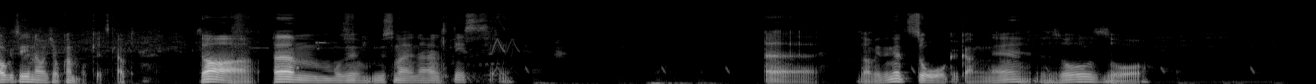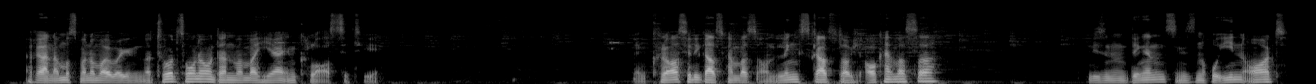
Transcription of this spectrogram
Auch gesehen, aber ich habe keinen Bock jetzt gehabt. So, ähm, müssen wir als nächstes sehen. Äh, so, wir sind jetzt so gegangen, ne? So, so. Ach ja, da muss man noch mal über die Naturzone und dann waren wir hier in Claw City. In Claw City gab es kein Wasser und links gab es glaube ich auch kein Wasser. In diesen Dingen, in diesen Ruinenort.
